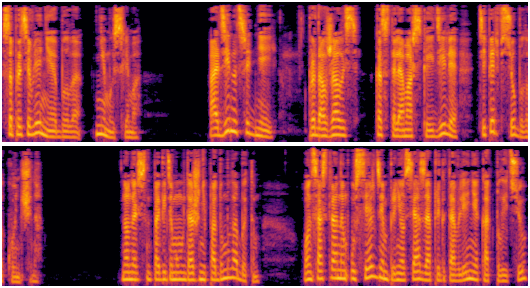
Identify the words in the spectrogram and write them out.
сопротивление было немыслимо. Одиннадцать дней продолжалось Костелямарская идиллия, теперь все было кончено. Но Нельсон, по-видимому, даже не подумал об этом. Он со странным усердием принялся за приготовление к отплытию,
